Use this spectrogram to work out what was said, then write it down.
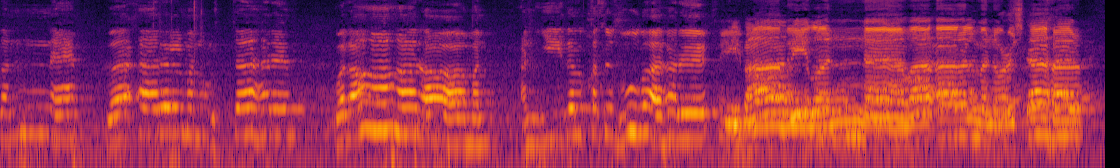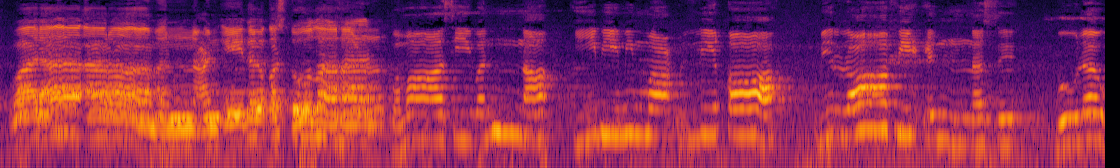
ظن وأرى المنع اشتهر ولا أرى من عن إذا القصد ظهر في باب ظن وأرى المنع اشتهر ولا أرى من عن إذا القصد ظهر وما سوى النائب مما علقا بالرافع النسب له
